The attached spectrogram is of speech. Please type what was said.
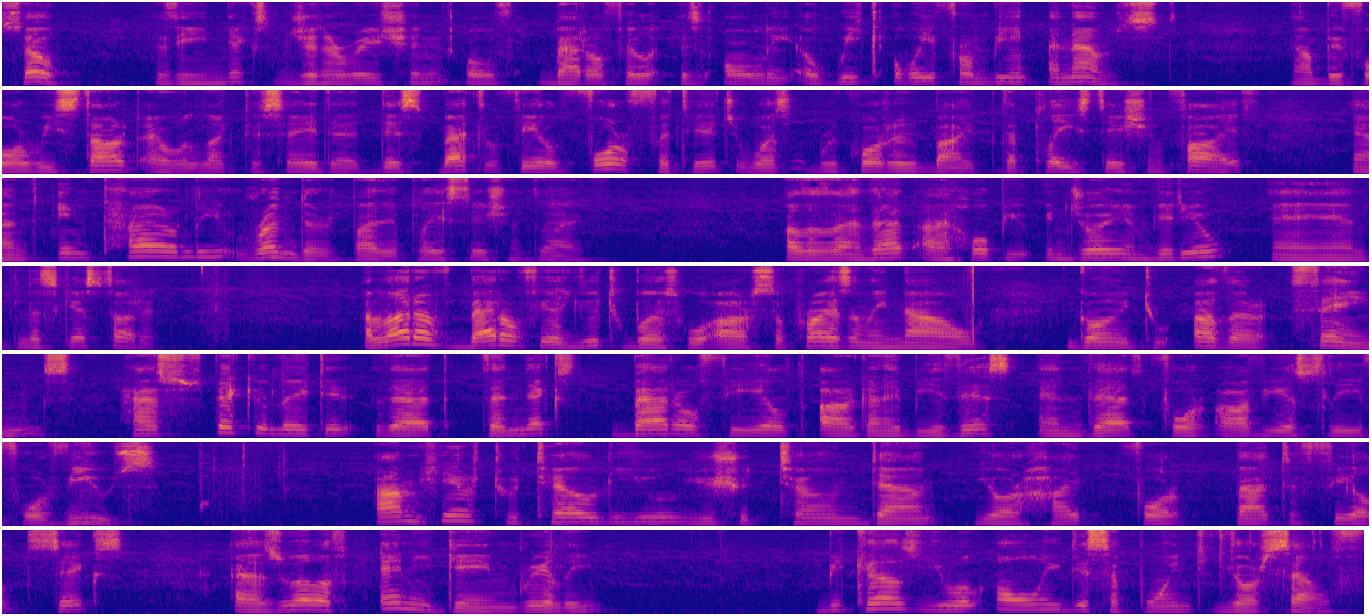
So, the next generation of Battlefield is only a week away from being announced. Now before we start, I would like to say that this Battlefield 4 footage was recorded by the PlayStation 5 and entirely rendered by the PlayStation 5. Other than that, I hope you enjoy the video and let's get started. A lot of Battlefield YouTubers who are surprisingly now going to other things has speculated that the next battlefield are gonna be this and that for obviously for views. I'm here to tell you you should tone down your hype for Battlefield 6 as well as any game really because you will only disappoint yourself.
